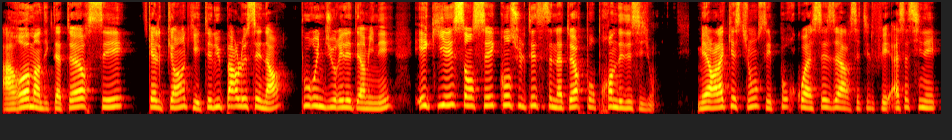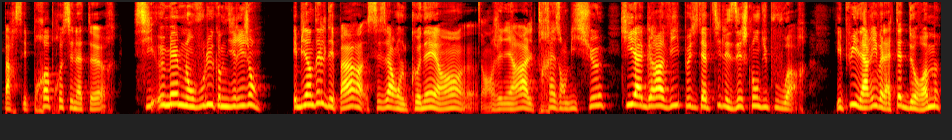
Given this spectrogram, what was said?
À Rome, un dictateur, c'est quelqu'un qui est élu par le Sénat pour une durée déterminée et qui est censé consulter ses sénateurs pour prendre des décisions. Mais alors la question, c'est pourquoi César s'est-il fait assassiner par ses propres sénateurs si eux-mêmes l'ont voulu comme dirigeant? Eh bien, dès le départ, César, on le connaît, hein, en général très ambitieux, qui a gravi petit à petit les échelons du pouvoir. Et puis il arrive à la tête de Rome,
